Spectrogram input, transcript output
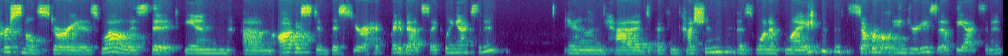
personal story as well is that in um, August of this year, I had quite a bad cycling accident, and had a concussion as one of my several injuries of the accident.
